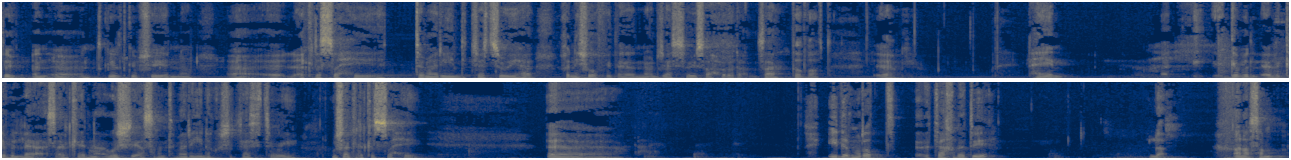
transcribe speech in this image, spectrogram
طيب أنت قلت قبل شوي إنه الأكل الصحي التمارين اللي جالس تسويها. خليني أشوف إذا إنه جالس تسوي صح ولا لا صح؟ بالضبط. أوكي. الحين قبل قبل لا أسألك انه وش أصلا تمارينك؟ وش اللي جالس تسويه وش اكلك الصحي آه إذا مرضت تاخذ ادويه لا. أنا أصلا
